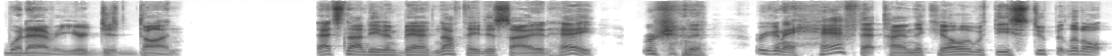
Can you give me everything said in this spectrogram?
whatever, you're just done. That's not even bad enough. They decided, hey, we're gonna we're gonna half that time to kill with these stupid little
